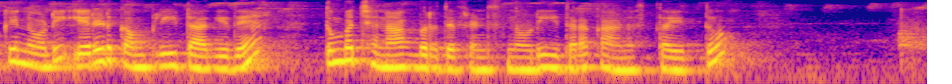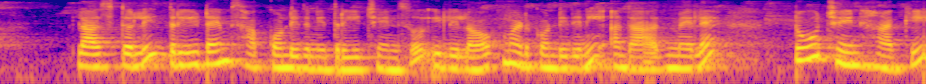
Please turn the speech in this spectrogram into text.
ಓಕೆ ನೋಡಿ, ಎರಡು ಕಂಪ್ಲೀಟ್ ಆಗಿದೆ. ತುಂಬ ಚೆನ್ನಾಗಿ ಬರುತ್ತೆ ಫ್ರೆಂಡ್ಸ್ ನೋಡಿ, ಈ ಥರ ಕಾಣಿಸ್ತಾ ಇತ್ತು. ಲಾಸ್ಟಲ್ಲಿ ತ್ರೀ ಟೈಮ್ಸ್ ಹಾಕ್ಕೊಂಡಿದ್ದೀನಿ ತ್ರೀ ಚೈನ್ಸು ಇಲ್ಲಿ ಲಾಕ್ ಮಾಡ್ಕೊಂಡಿದ್ದೀನಿ ಅದಾದಮೇಲೆ ಟೂ ಚೈನ್ ಹಾಕಿ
